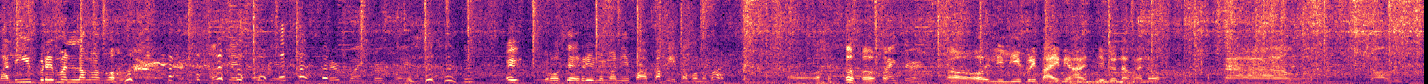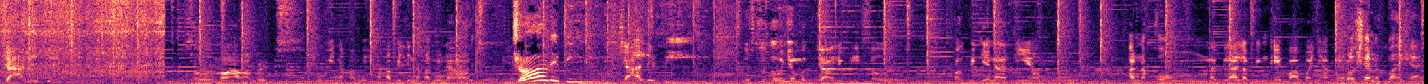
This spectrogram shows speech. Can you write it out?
Malibre man lang ako. Okay, okay. Fair point, fair point. eh, grocery naman ni Papa. Kita mo naman. Oo. My turn. Oo, ililibre tayo ni Angelo ng ano, ng Jollibee. So mga ka-Berks, uwi na kami. Nakabili na kami ng Jollibee! Jollibee! Gusto daw niya mag-Jollibee so pagbigyan natin yung anak kong naglalabing kay papa niya pero siya nagbayad.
